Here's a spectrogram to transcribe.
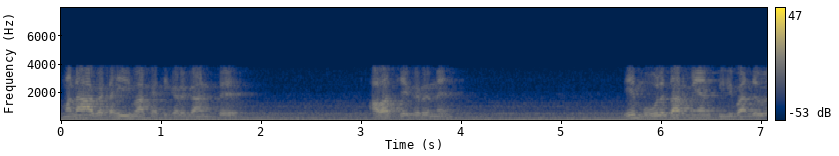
මනා වැටහීමක් ඇති කරගන්නට අවශ්‍ය කරන මේ මූල ධර්මයන් පිළිබඳව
